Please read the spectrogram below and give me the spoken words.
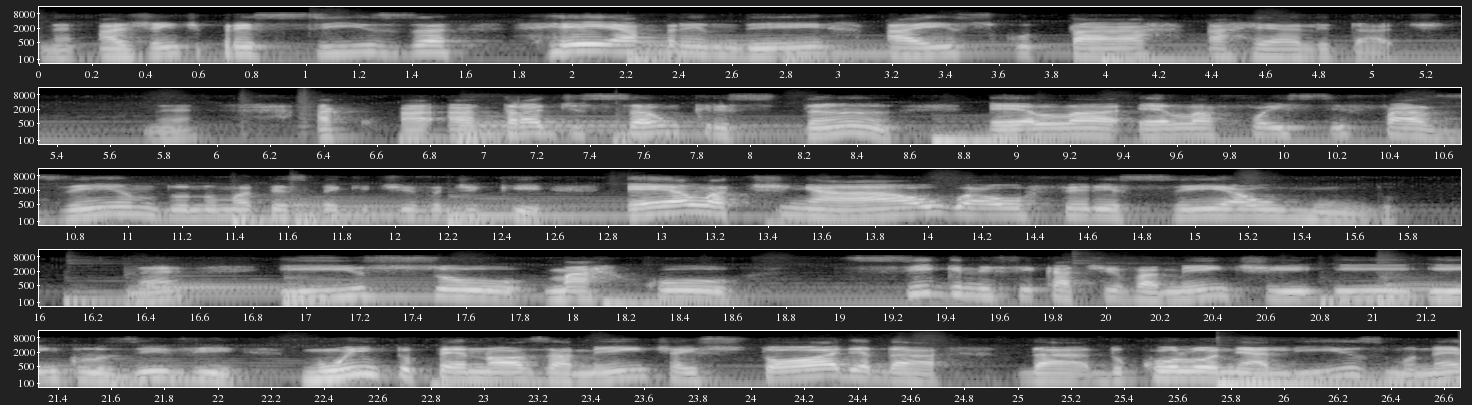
Né? A gente precisa reaprender a escutar a realidade. Né? A, a, a, tradição cristã ela, ela foi se fazendo numa perspectiva de que ela tinha algo a oferecer ao mundo. Né? E isso marcou significativamente e, e, inclusive muito penosamente a história da, da, do colonialismo, né?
